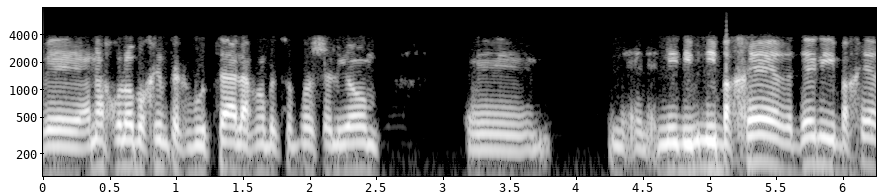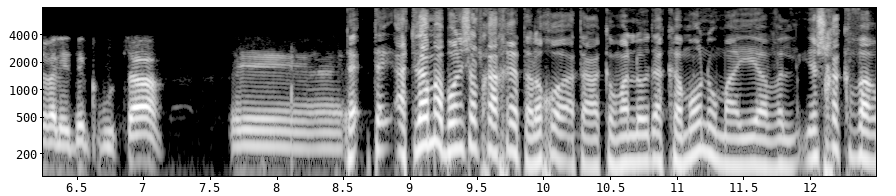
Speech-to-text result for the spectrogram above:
ואנחנו לא בוחרים את הקבוצה, אנחנו בסופו של יום ניבחר, דני ייבחר על ידי קבוצה. אתה יודע מה, בוא נשאל אותך אחרת, אתה, לא אתה כמובן לא יודע כמונו מה יהיה, אבל יש לך כבר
